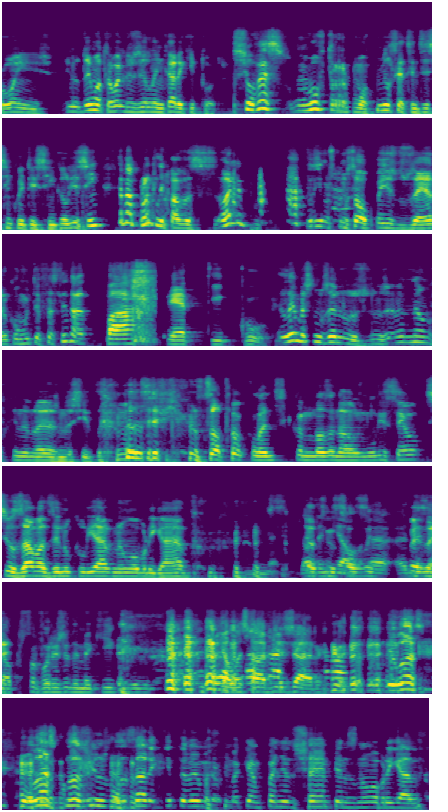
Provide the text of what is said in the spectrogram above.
Eu dei-me ao trabalho de os elencar aqui todos. Se houvesse um novo terremoto de 1755, ali assim, é pronto, limpava-se. Olha, podíamos começar o país do zero com muita facilidade. Patético. Lembras-te nos anos. Não, ainda não eras nascido, mas havia uns autocolantes que quando nós andávamos no liceu se usava a dizer nuclear não obrigado. Não, Daniel, uh, Daniel é. por favor, ajuda-me aqui que, que, ela está a viajar. Eu acho, eu acho que nós devíamos lançar aqui também uma, uma campanha dos Champions não obrigado.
